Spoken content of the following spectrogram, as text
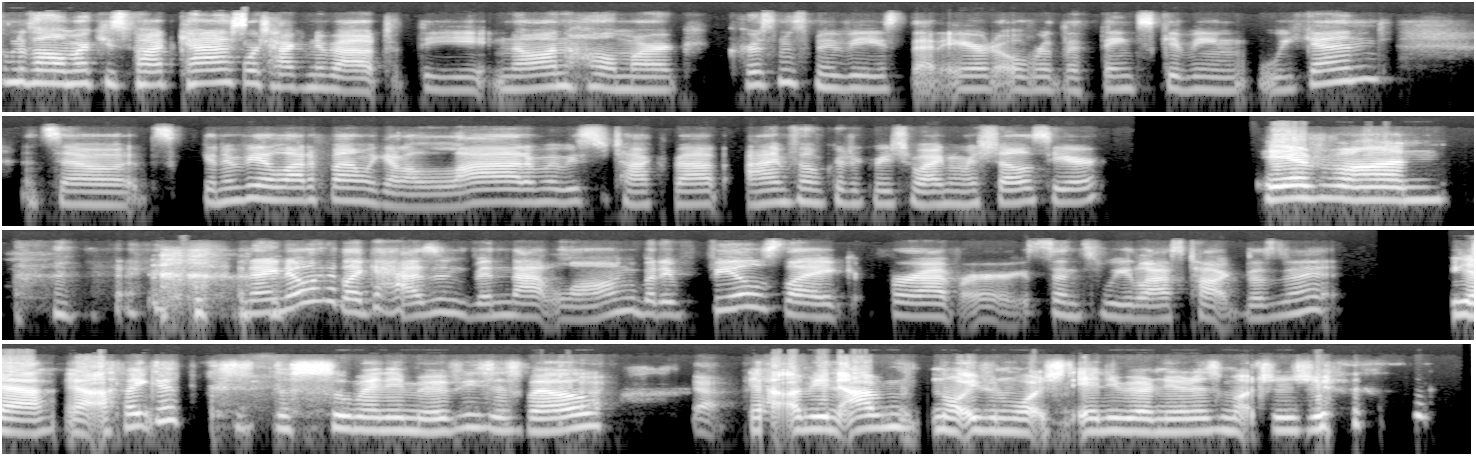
welcome to the Hallmarkies podcast. We're talking about the non Hallmark Christmas movies that aired over the Thanksgiving weekend. And so it's going to be a lot of fun. We got a lot of movies to talk about. I'm film critic Rachel Wagner. Michelle's here. Hey, everyone. and I know it like hasn't been that long, but it feels like forever since we last talked, doesn't it? Yeah, yeah. I think because there's so many movies as well. Yeah. Yeah. Yeah, I mean, I've not even watched anywhere near as much as you,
